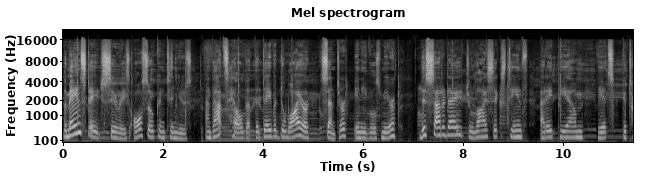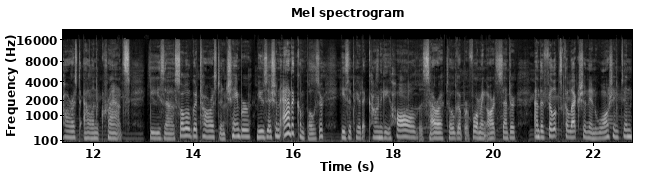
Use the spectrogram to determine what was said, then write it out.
The main stage series also continues, and that's held at the David Dewire Center in Eaglesmere. This Saturday, July 16th at 8 p.m., it's guitarist Allen Krantz. He's a solo guitarist and chamber musician and a composer. He's appeared at Carnegie Hall, the Saratoga Performing Arts Center, and the Phillips Collection in Washington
